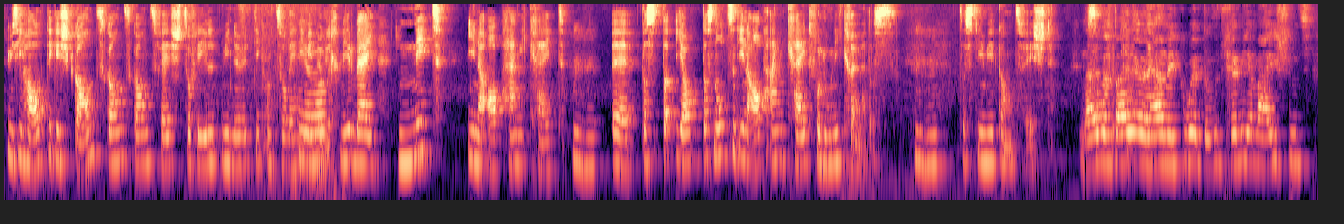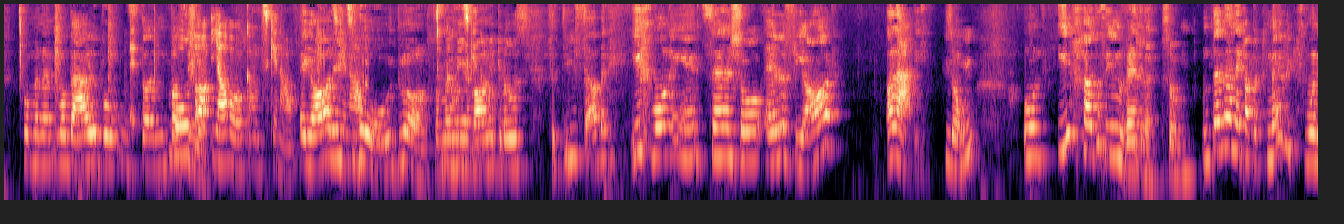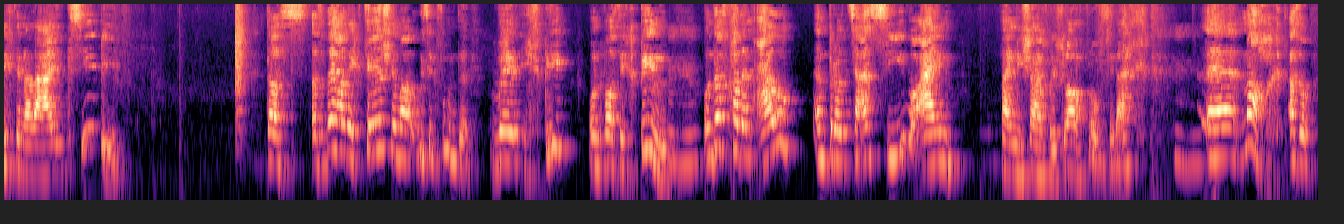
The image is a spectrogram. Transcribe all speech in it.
Unsere Haltung ist ganz, ganz, ganz fest, so viel wie nötig und so wenig ja. wie möglich. Wir wollen nicht in eine Abhängigkeit, mhm. äh, das, da, ja, das Nutzen in eine Abhängigkeit von Luni kommen. Das, mhm. das tun wir ganz fest. Nein, so das wäre ja nicht gut. Oder? Die kommen ja meistens von einem Modell, das auf dann passiert. Wo, ja, wo, ganz genau. Egal ganz jetzt genau. wo und was. Und wir genau. gar nicht gross vertiefen. Aber ich wohne jetzt äh, schon elf Jahre allein. So. Mhm. Und ich habe das immer wählen. So. Und dann habe ich aber gemerkt, als ich dann allein war, dass, also dann habe ich das erste Mal herausgefunden, wer ich bin und was ich bin. Mhm. Und das kann dann auch ein Prozess sein, der einem manchmal auch ein bisschen schlaflose Nacht mhm. äh, macht. Also,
